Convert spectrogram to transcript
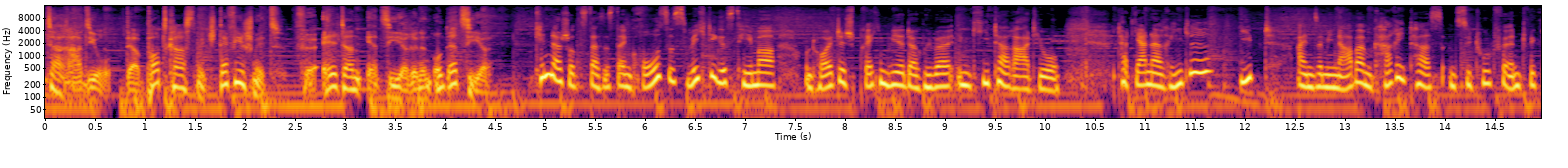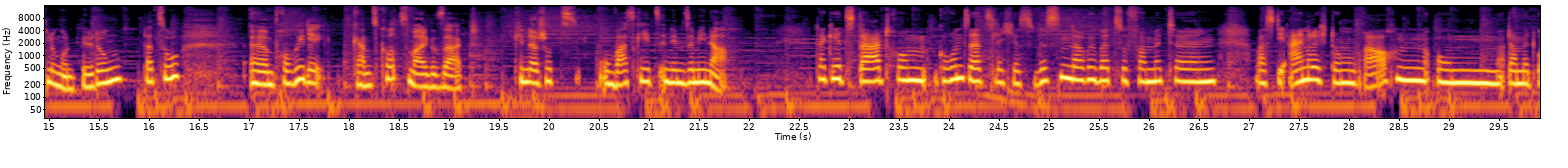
Kita Radio, der Podcast mit Steffi Schmidt für Eltern, Erzieherinnen und Erzieher. Kinderschutz, das ist ein großes, wichtiges Thema und heute sprechen wir darüber im Kita Radio. Tatjana Riedel gibt ein Seminar beim Caritas Institut für Entwicklung und Bildung dazu. Ähm, Frau Riedel, ganz kurz mal gesagt, Kinderschutz, um was geht es in dem Seminar? Da geht es darum, grundsätzliches Wissen darüber zu vermitteln, was die Einrichtungen brauchen, um damit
